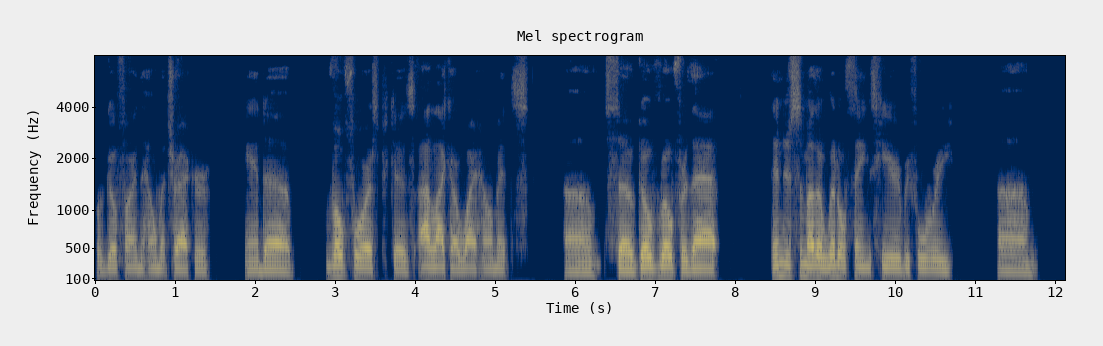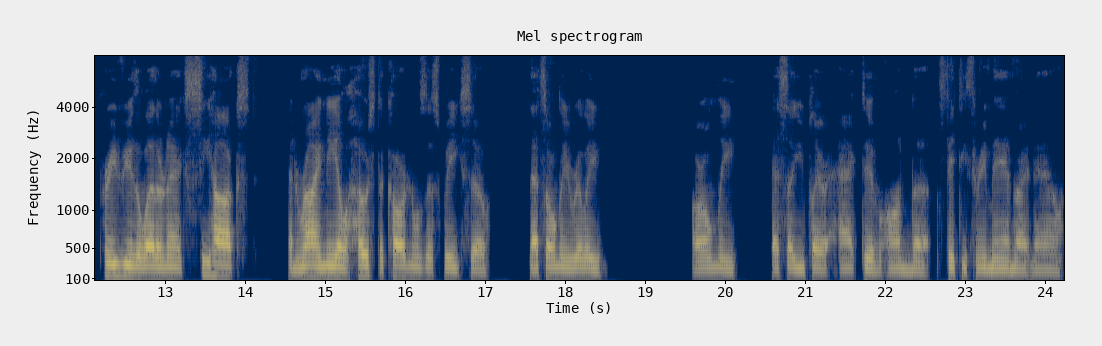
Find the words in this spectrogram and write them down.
We'll go find the helmet tracker and uh, vote for us because I like our white helmets. Um, so go vote for that. Then there's some other little things here before we um, preview the Leathernecks. Seahawks and Ryan Neal host the Cardinals this week, so that's only really our only SIU player active on the 53 man right now.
